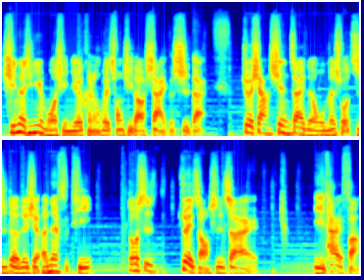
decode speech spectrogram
新的经济模型也可能会冲击到下一个世代，就像现在的我们所知的这些 NFT 都是。最早是在以太坊、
